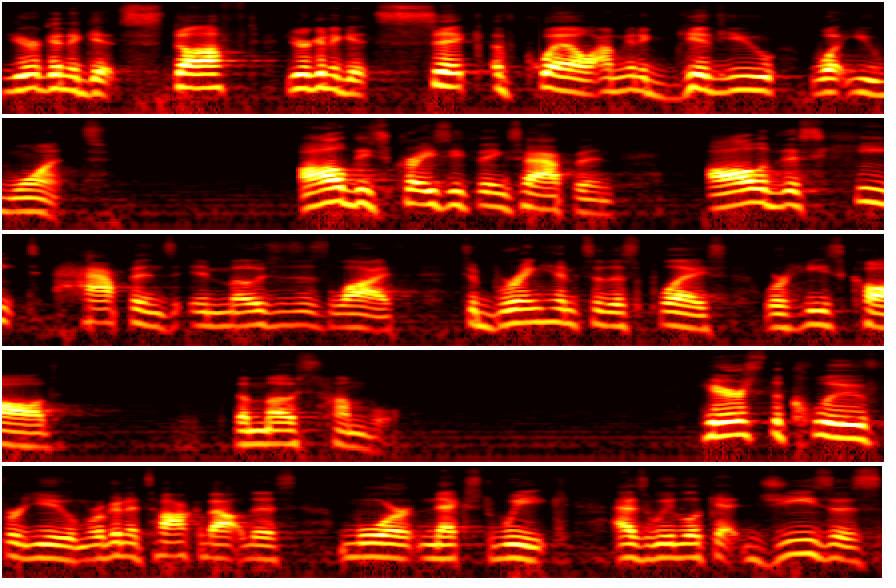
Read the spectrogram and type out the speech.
you're going to get stuffed. You're going to get sick of quail. I'm going to give you what you want. All these crazy things happen. All of this heat happens in Moses' life to bring him to this place where he's called the most humble. Here's the clue for you, and we're going to talk about this more next week as we look at Jesus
